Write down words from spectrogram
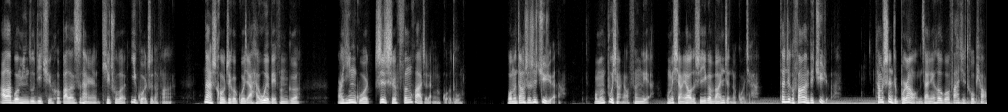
阿拉伯民族地区和巴勒斯坦人提出了一国制的方案。那时候这个国家还未被分割，而英国支持分化这两个国度。我们当时是拒绝的，我们不想要分裂，我们想要的是一个完整的国家。但这个方案被拒绝了，他们甚至不让我们在联合国发起投票。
